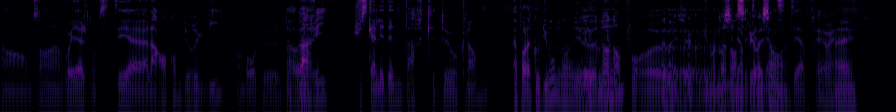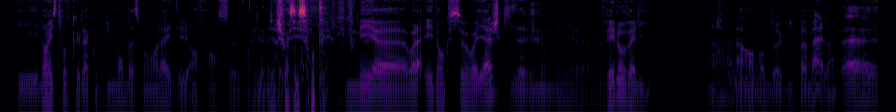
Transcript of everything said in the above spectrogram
en faisant un voyage. Donc c'était à la rencontre du rugby, en gros de, de Ah ouais. Paris jusqu'à l'Eden Park de Auckland. Ah, pour la Coupe du Monde, non? Il y avait la Coupe non, du non, Monde? pour. Ah non, la Coupe du Monde, non, c'est bien plus récent, ouais. C'était après, ouais. Ouais. Et non, il se trouve que la Coupe du Monde à ce moment-là était en France. Quand Il on a bien choisi son thème. Mais voilà, et donc ce voyage qu'ils avaient nommé Vélo Valley, hein, à la Ouh. rencontre du rugby, pas mal. hein.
